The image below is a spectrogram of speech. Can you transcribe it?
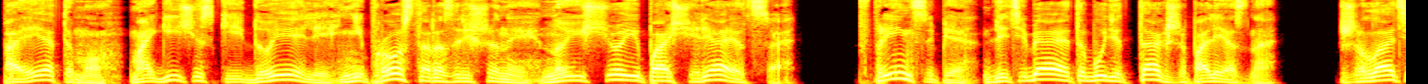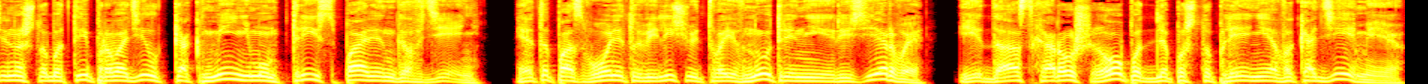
Поэтому магические дуэли не просто разрешены, но еще и поощряются. В принципе, для тебя это будет также полезно. Желательно, чтобы ты проводил как минимум три спарринга в день. Это позволит увеличивать твои внутренние резервы и даст хороший опыт для поступления в академию.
